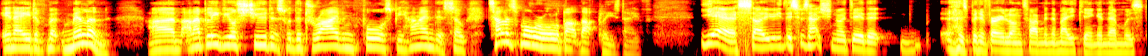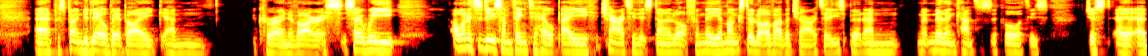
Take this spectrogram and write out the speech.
in aid of Macmillan. Um, and I believe your students were the driving force behind this. So tell us more all about that, please, Dave. Yeah, so this was actually an idea that has been a very long time in the making and then was uh, postponed a little bit by um, coronavirus. So we I wanted to do something to help a charity that's done a lot for me amongst a lot of other charities. But um, Macmillan Cancer Support is just a,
